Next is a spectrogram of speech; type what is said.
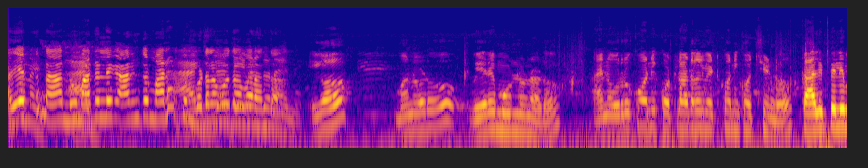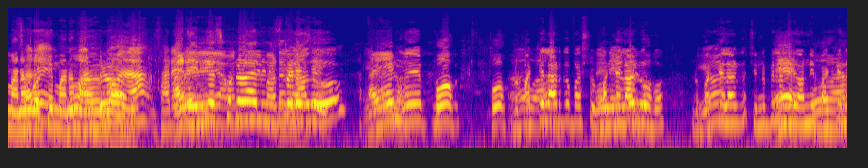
అదే చెప్తున్నా నువ్వు మాట్లాడలేక ఆయనతో మాట్లాడుతూ బుట్టన పోతావు వారంతా ఇగో మనోడు వేరే మూడ్లు ఉన్నాడు. ఆయన ఉర్రుకొని కొట్లాటలు పెట్టుకొని వచ్చిండు. కాలిపిల్లి మనం కొట్టి మనం నువ్వు అంటున్నావు ఆగదు. కదా, సరే, ఆయన ఏం అరే, చేసుకుంటాడు? ఆయన అవన్నీ నిలబడేసి. కాదు. ఆయన అరే, పో పో. నువ్వు పక్కలాడుకో ఫస్ట్ పక్కలాడుకో పో. నువ్వు పక్కలాడుకో చిన్నపిల్లలు అన్ని పక్కన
